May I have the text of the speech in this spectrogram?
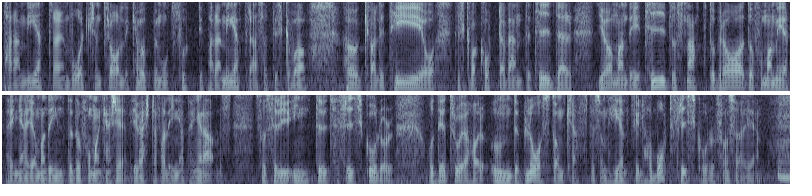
parametrar. En vårdcentral, det kan vara uppemot 40 parametrar så att det ska vara hög kvalitet och det ska vara korta väntetider. Gör man det i tid och snabbt och bra, då får man mer pengar. Gör man det inte, då får man kanske i värsta fall inga pengar alls. Så ser det ju inte ut för friskolor. Och det tror jag har underblåst de krafter som helt vill ha bort friskolor från Sverige. Mm.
